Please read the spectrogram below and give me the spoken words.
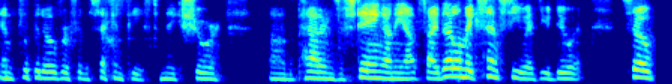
and flip it over for the second piece to make sure uh, the patterns are staying on the outside. That'll make sense to you as you do it. So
